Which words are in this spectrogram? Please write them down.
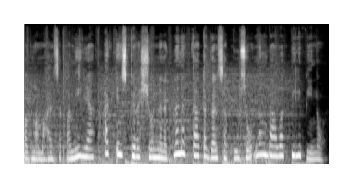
pagmamahal sa pamilya at inspirasyon na, nag na nagtatagal sa puso ng bawat Pilipino.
